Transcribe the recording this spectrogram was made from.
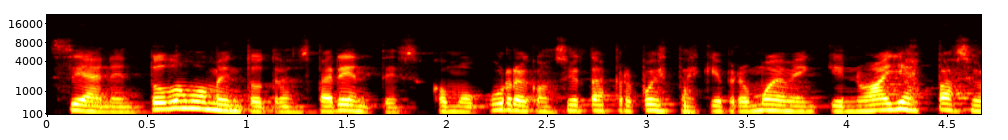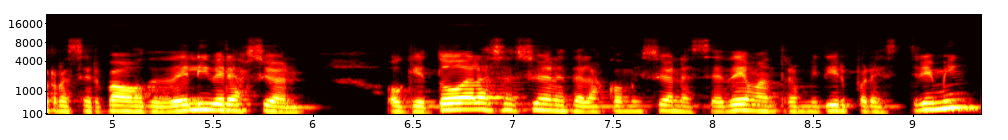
sean en todo momento transparentes, como ocurre con ciertas propuestas que promueven que no haya espacios reservados de deliberación o que todas las sesiones de las comisiones se deban transmitir por streaming,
